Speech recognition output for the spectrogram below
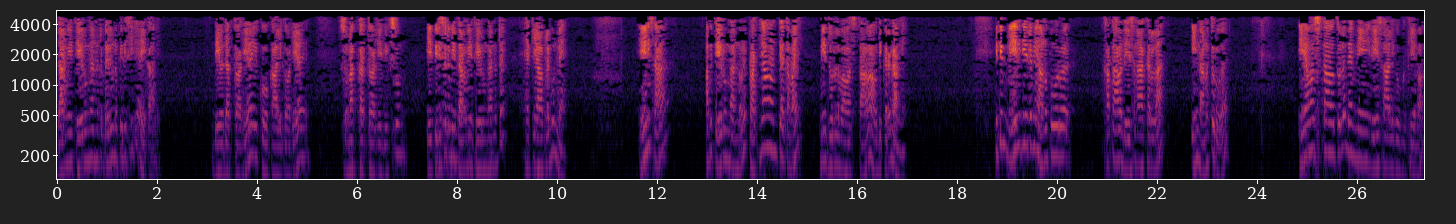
ධර්මයේ තේරුම් ගන්නට බැරි වුණ පිරිසිටියා ඒ කාලේ. දේවදත්ත වගේ අය, කෝකාලික වගේ අය, සුනක්කත් වගේ වික්ෂුන් ඒ පිරිසට මේ ධර්මයේ තේරුම් ගන්නට හැකියාවක් ලැබුණේ නැහැ. ඒ නිසා අපි තේරුම් ගන්න ඕනේ ප්‍රඥාවන්තය තමයි මේ දුර්ලභ අවස්ථාව අවදි කරගන්නේ. ඉතින් මේ විදිහට මේ අනුපූර්ව කතාව දේශනා කරලා ඉන් අනතුරුව ඒ අවස්ථාව තුළ දැන් මේ වේශාලිකුග්ග කියනවා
